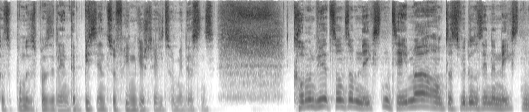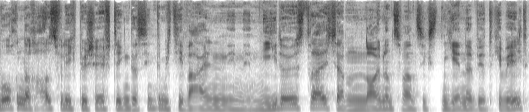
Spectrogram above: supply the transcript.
Als Bundespräsident ein bisschen zufriedengestellt zumindest. Kommen wir zu unserem nächsten Thema und das wird uns in den nächsten Wochen noch ausführlich beschäftigen. Das sind nämlich die Wahlen in Niederösterreich. Am 29. Jänner wird gewählt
